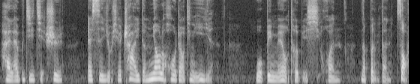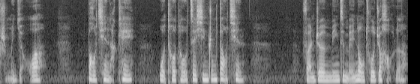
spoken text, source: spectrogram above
还来不及解释，S 有些诧异的瞄了后照镜一眼。我并没有特别喜欢，那笨蛋造什么谣啊？抱歉啊，K，我偷偷在心中道歉。反正名字没弄错就好了。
